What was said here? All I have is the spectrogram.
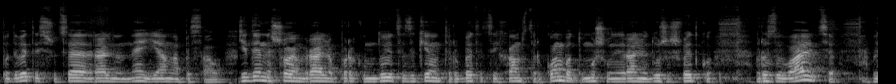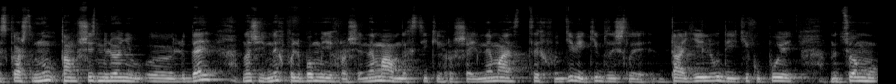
подивитись, що це реально не я написав. Єдине, що я вам реально порекомендую, це закинути робити цей Hamster Combat, тому що вони реально дуже швидко розвиваються. Ви скажете, ну там 6 мільйонів е, людей, значить в них по-любому є гроші. Нема в них стільки грошей, немає цих фондів, які б зайшли. Так, є люди, які купують на цьому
